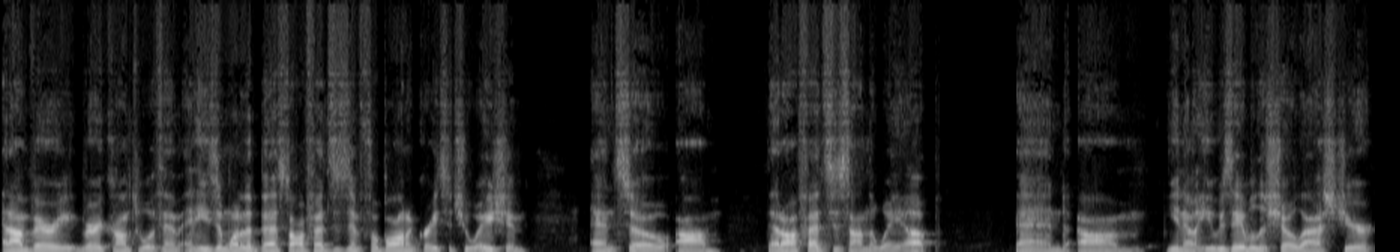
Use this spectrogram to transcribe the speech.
And I'm very, very comfortable with him. And he's in one of the best offenses in football in a great situation. And so um that offense is on the way up. And um, you know, he was able to show last year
